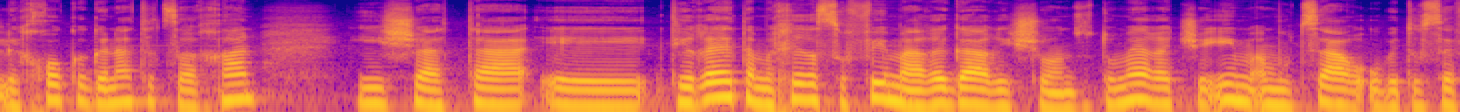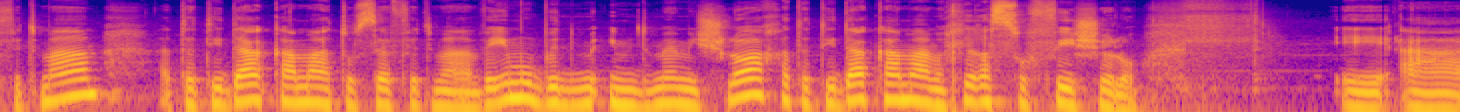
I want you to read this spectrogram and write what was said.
לחוק הגנת הצרכן, היא שאתה אה, תראה את המחיר הסופי מהרגע הראשון. זאת אומרת שאם המוצר הוא בתוספת מע"מ, אתה תדע כמה התוספת מע"מ, ואם הוא בדמ, עם דמי משלוח, אתה תדע כמה המחיר הסופי שלו. אה,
